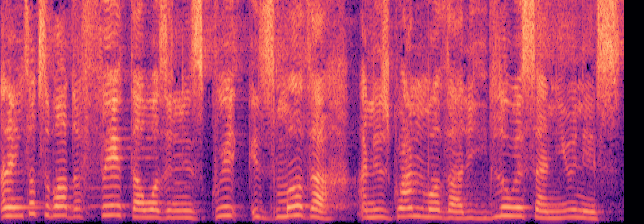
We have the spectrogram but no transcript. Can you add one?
And he talks about the faith that was in his great his mother and his grandmother, Lois and Eunice.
